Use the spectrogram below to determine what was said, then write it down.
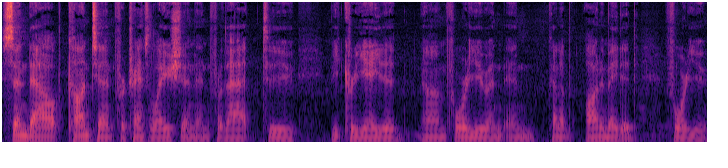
send out content for translation and for that to be created um, for you and, and kind of automated for you.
